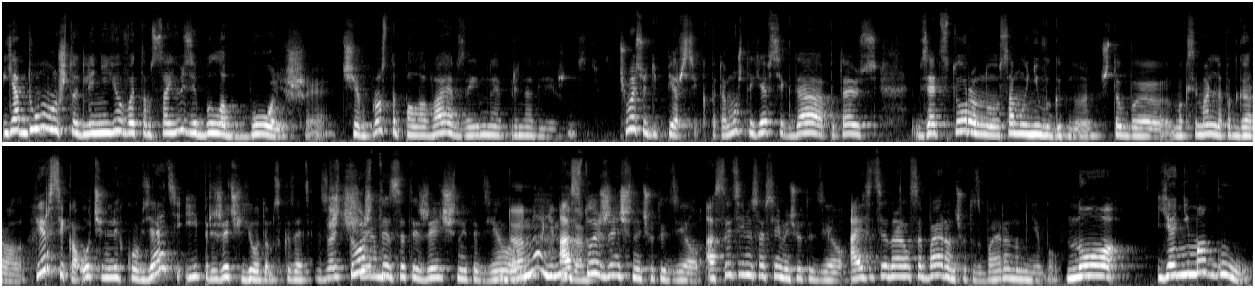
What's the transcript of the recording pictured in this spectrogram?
я думаю, что для нее в этом союзе было больше, чем просто половая взаимная принадлежность. Почему я сегодня персик? Потому что я всегда пытаюсь взять сторону самую невыгодную, чтобы максимально подгорало. Персика очень легко взять и прижечь йодом, сказать, Зачем? что ж ты с этой женщиной-то делал? Да ну, не надо. А с той женщиной что ты делал? А с этими со всеми что ты делал? А если тебе нравился Байрон, что ты с Байроном не был? Но я не могу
